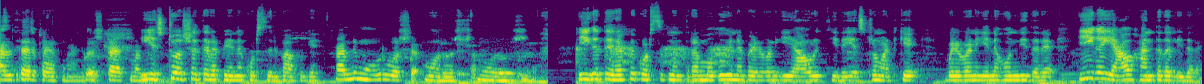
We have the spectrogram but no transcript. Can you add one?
ಅಲ್ಲಿ ತರಬೇತಿ ಸ್ಟಾರ್ಟ್ ಮಾಡಿ ಎಷ್ಟು ವರ್ಷ ಥೆರಪಿಯನ್ನು ಕೊಡ್ಸಿದ್ರಿ ಪಾಪುಗೆ? ಅಲ್ಲಿ ಮೂರು ವರ್ಷ. ಮೂರು ವರ್ಷ. ಮೂರು ವರ್ಷ. ಈಗ ಥೆರಪಿ ಕೊಡ್ಸಿದ ನಂತರ ಮಗುವಿನ ಬೆಳವಣಿಗೆ ಯಾವ ರೀತಿ ಇದೆ, ಎಷ್ಟರ ಮಟ್ಟಿಗೆ ಬೆಳವಣಿಗೆಯನ್ನು ಹೊಂದಿದ್ದಾರೆ, ಈಗ ಯಾವ ಹಂತದಲ್ಲಿದ್ದಾರೆ?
